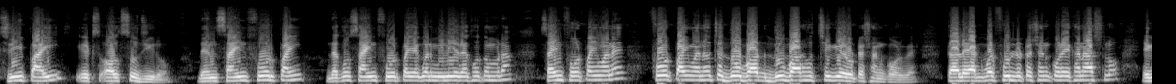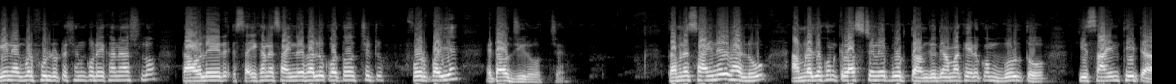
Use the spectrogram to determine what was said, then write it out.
three pi it's also zero then sine four pi দেখো সাইন ফোর পাই একবার মিলিয়ে দেখো তোমরা। সাইন ফোর পাই মানে ফোর পাই মানে হচ্ছে দুবার দুবার হচ্ছে গিয়ে রোটেশন করবে। তাহলে একবার ফুল রোটেশন করে এখানে আসলো এগেন একবার ফুল রোটেশন করে এখানে আসলো, তাহলে এর এখানে সাইনের ভ্যালু কত হচ্ছে ফোর পাইয়ে এটাও জিরো হচ্ছে। তার মানে সাইনের ভ্যালু আমরা যখন ক্লাস টেনে পড়তাম, যদি আমাকে এরকম বলতো কি sine theta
